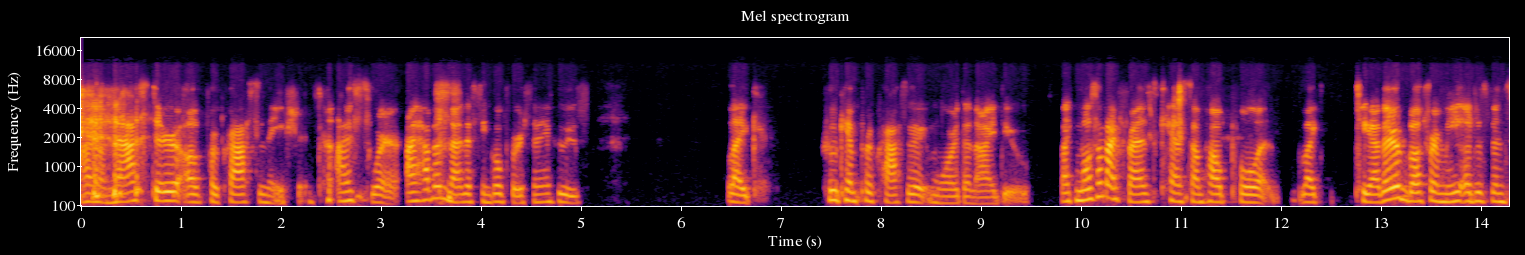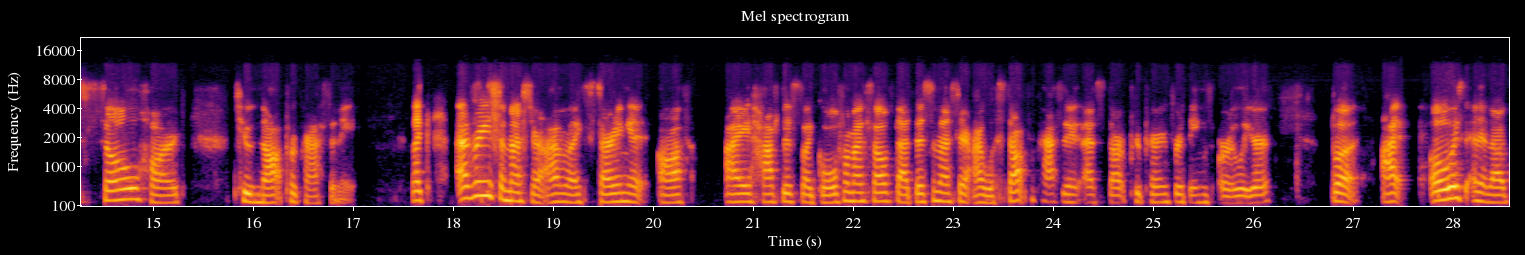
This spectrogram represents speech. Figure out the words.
I'm a master of procrastination. I swear. I haven't met a single person who's like who can procrastinate more than I do. Like most of my friends can somehow pull it like together, but for me it's just been so hard to not procrastinate. Like every semester I'm like starting it off I have this like goal for myself that this semester I will stop procrastinating and start preparing for things earlier. But I always ended up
